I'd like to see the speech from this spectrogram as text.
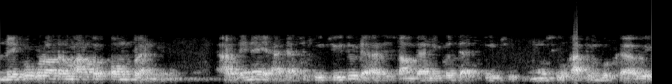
Niku kalau termasuk komplain. Artinya ya ada setuju itu udah harus sampai ikut tidak setuju. Musuh kadung gawe.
